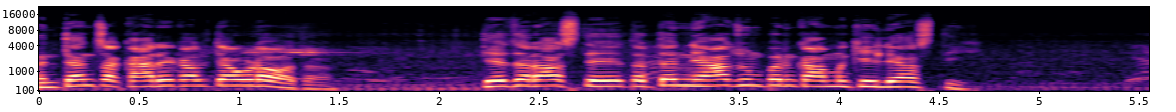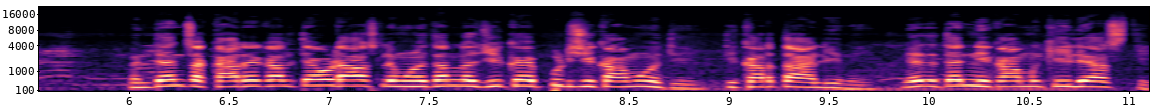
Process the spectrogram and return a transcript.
पण त्यांचा कार्यकाल तेवढा होता. ते जर असते तर त्यांनी अजून पण कामं केली असती. पण त्यांचा कार्यकाल तेवढा असल्यामुळे त्यांना जी काही पुढची कामं होती ती करता आली नाही. नाही तर त्यांनी कामं केली असती.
